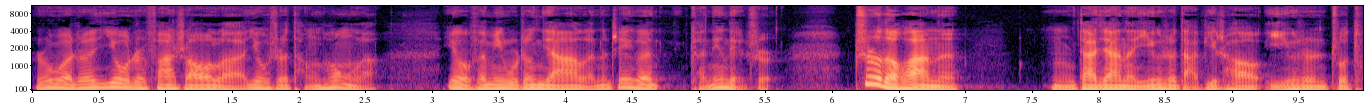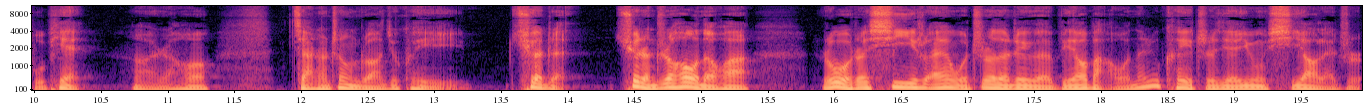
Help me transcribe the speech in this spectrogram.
如果说又是发烧了，又是疼痛了。又有分泌物增加了，那这个肯定得治。治的话呢，嗯，大家呢一个是打 B 超，一个是做图片啊，然后加上症状就可以确诊。确诊之后的话，如果说西医说，哎，我治的这个比较把握，那就可以直接用西药来治。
